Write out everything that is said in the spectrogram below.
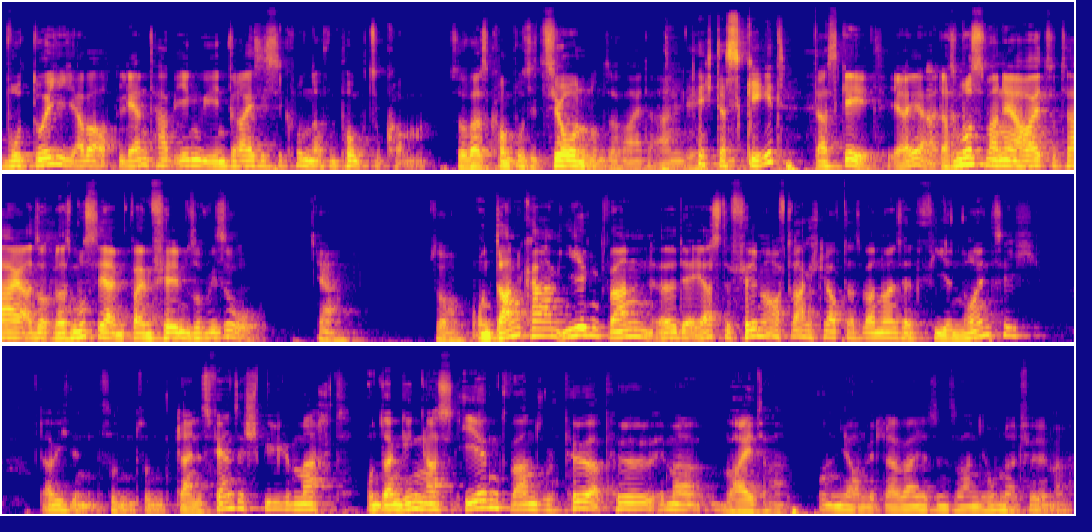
Wodurch ich aber auch gelernt habe, irgendwie in 30 Sekunden auf den Punkt zu kommen. So was Kompositionen und so weiter angeht. Echt, das geht? Das geht, ja, ja. Das muss man ja heutzutage, also das muss ja beim Film sowieso. Ja. So. Und dann kam irgendwann äh, der erste Filmauftrag, ich glaube, das war 1994. Da habe ich so, ein- so ein kleines Fernsehspiel gemacht. Und dann ging das irgendwann so peu à peu immer weiter. Und ja, und mittlerweile sind es an die 100 Filme.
